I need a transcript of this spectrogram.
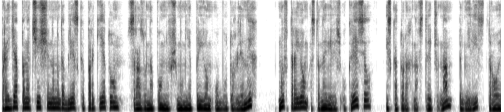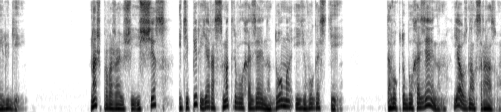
Пройдя по начищенному до блеска паркету, сразу напомнившему мне прием у Бутурлиных, мы втроем остановились у кресел, из которых навстречу нам поднялись трое людей. Наш провожающий исчез, и теперь я рассматривал хозяина дома и его гостей. Того, кто был хозяином, я узнал сразу.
